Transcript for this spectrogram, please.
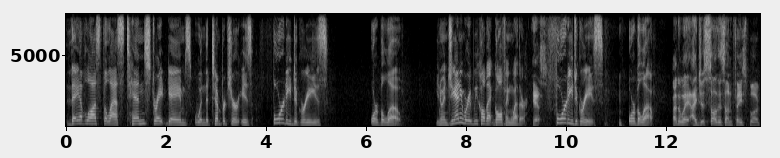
they have lost the last 10 straight games when the temperature is 40 degrees or below. You know, in January, we call that golfing weather. Yes. 40 degrees or below. By the way, I just saw this on Facebook.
